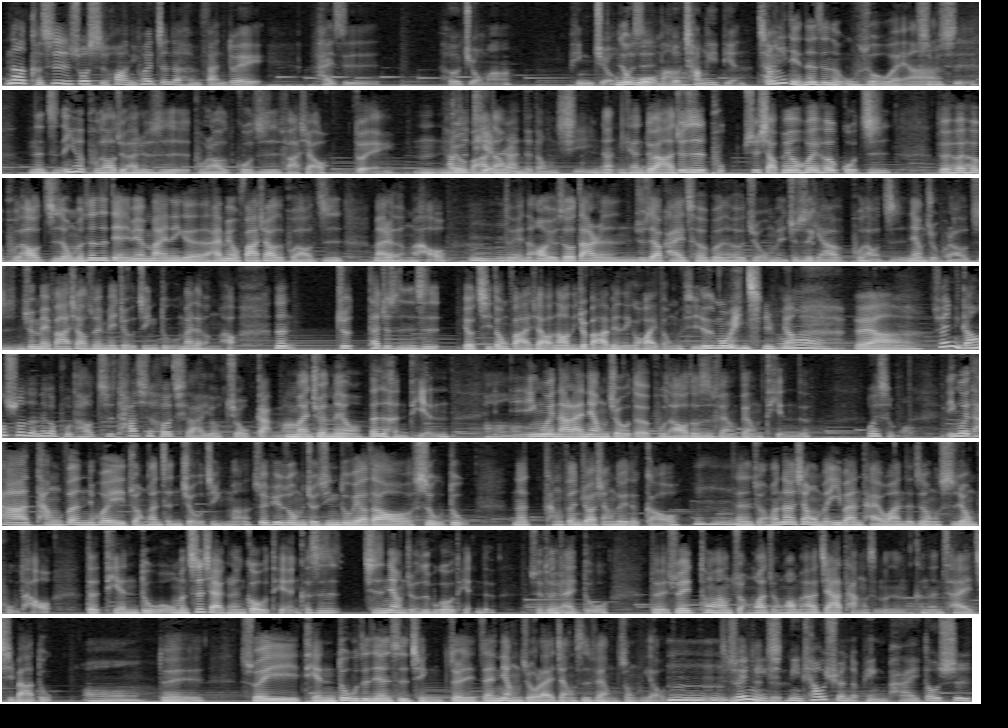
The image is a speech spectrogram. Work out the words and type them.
那可是说实话，你会真的很反对孩子喝酒吗？品酒？你说我吗？喝长一点，长一点，那真的无所谓啊，是不是？那只因为葡萄酒它就是葡萄果汁发酵，对，嗯，它是天然的东西。那你看，对啊，就是葡，就小朋友会喝果汁。对，会喝葡萄汁。我们甚至店里面卖那个还没有发酵的葡萄汁，卖的很好。嗯，对。然后有时候大人就是要开车不能喝酒，我们就是给他葡萄汁，酿酒葡萄汁，就没发酵，所以没酒精度，卖的很好。那就它就只能是有启动发酵，然后你就把它变成一个坏东西，就是莫名其妙。哦、对啊，所以你刚刚说的那个葡萄汁，它是喝起来有酒感吗？完全没有，但是很甜。哦，因为拿来酿酒的葡萄都是非常非常甜的。为什么？因为它糖分会转换成酒精嘛，所以譬如说我们酒精度要到十五度，那糖分就要相对的高，才能转换。那像我们一般台湾的这种食用葡萄的甜度，我们吃起来可能够甜，可是其实酿酒是不够甜的，水分太多，对，对，所以通常转化转化，我们还要加糖什么的，可能才七八度。哦，对。所以甜度这件事情，对在酿酒来讲是非常重要的。嗯嗯嗯，所以你你挑选的品牌都是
